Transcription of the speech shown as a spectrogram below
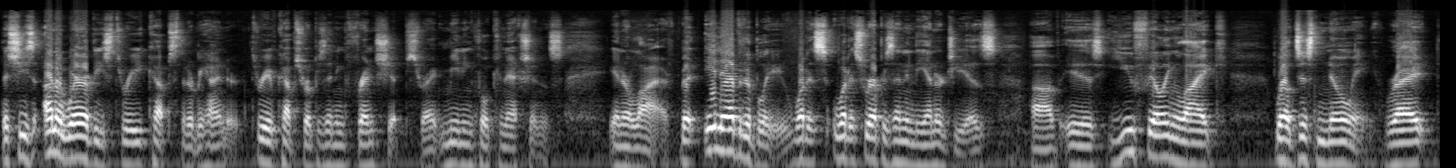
that she's unaware of these three cups that are behind her. Three of cups representing friendships, right? Meaningful connections in her life. But inevitably, what it's what it's representing the energy is of is you feeling like, well, just knowing, right?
